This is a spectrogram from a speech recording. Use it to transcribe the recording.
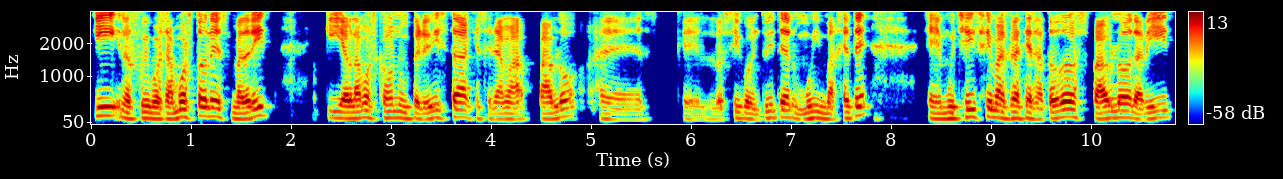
y nos fuimos a Móstoles, Madrid, y hablamos con un periodista que se llama Pablo, eh, que lo sigo en Twitter, muy majete. Eh, muchísimas gracias a todos, Pablo, David,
